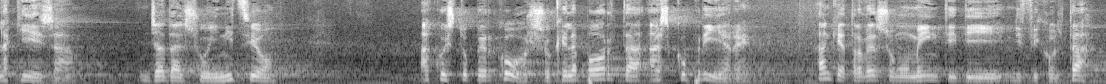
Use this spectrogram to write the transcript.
la Chiesa, già dal suo inizio, ha questo percorso che la porta a scoprire, anche attraverso momenti di difficoltà,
